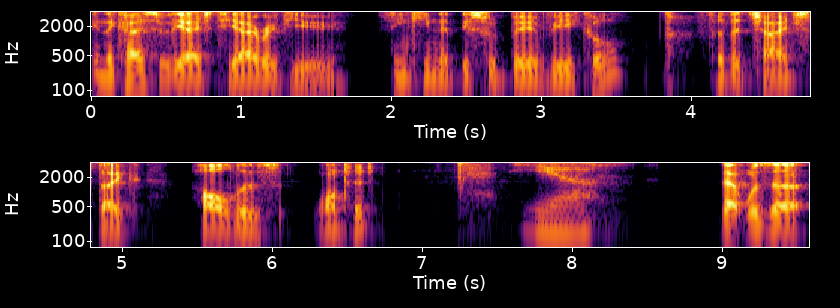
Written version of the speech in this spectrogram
in the case of the HTA review, thinking that this would be a vehicle for the change stakeholders wanted Yeah. That was a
